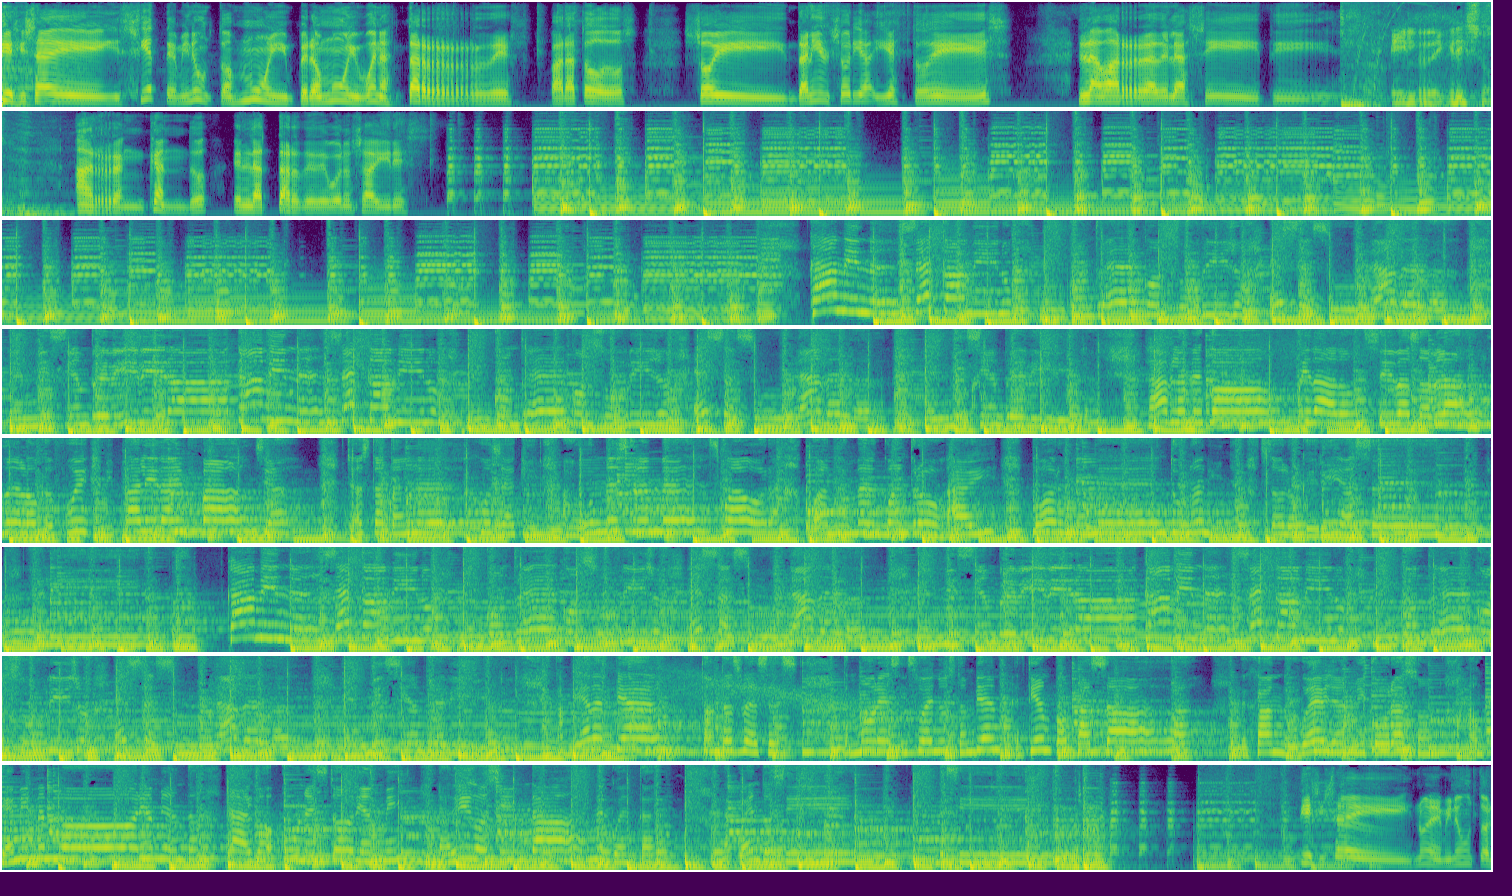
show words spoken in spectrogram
16, 7 minutos, muy, pero muy buenas tardes para todos. Soy Daniel Soria y esto es La Barra de la City. El regreso. Arrancando en la tarde de Buenos Aires.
